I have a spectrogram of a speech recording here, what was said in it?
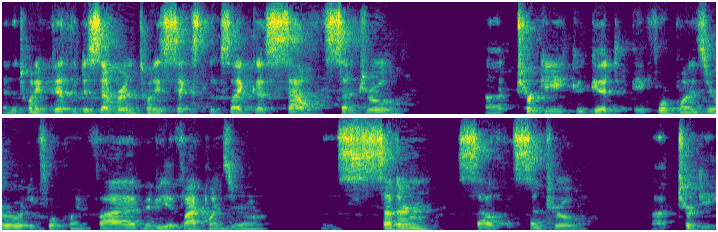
And the 25th of December and the 26th looks like a south central uh, Turkey could get a 4.0 to 4.5, maybe a 5.0 in southern, south central uh, Turkey.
